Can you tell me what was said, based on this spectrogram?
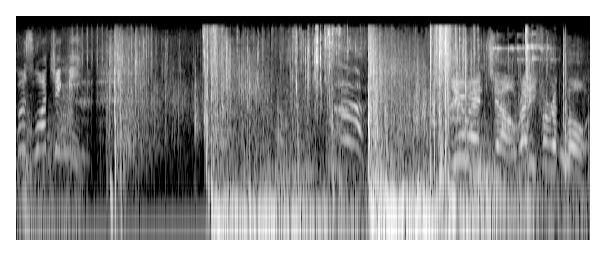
Who's watching me? Intel, ready for report.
